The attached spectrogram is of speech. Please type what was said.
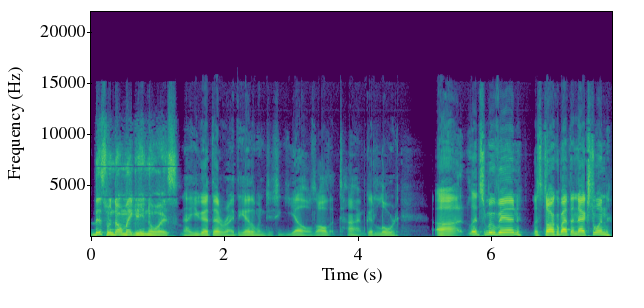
this one don't make any noise. Now you got that right. The other one just yells all the time. Good lord. Uh, let's move in. Let's talk about the next one.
